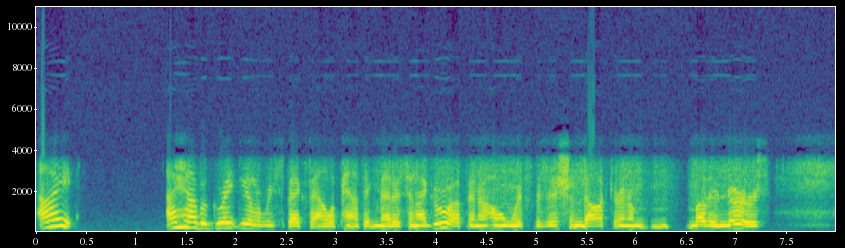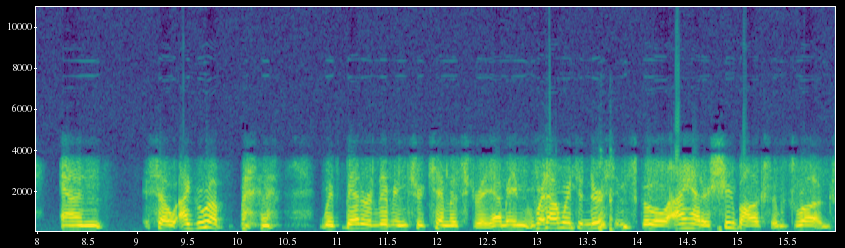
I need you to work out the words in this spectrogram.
I I have a great deal of respect for allopathic medicine. I grew up in a home with physician, doctor, and a mother nurse, and so I grew up with better living through chemistry. I mean, when I went to nursing school, I had a shoebox of drugs.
